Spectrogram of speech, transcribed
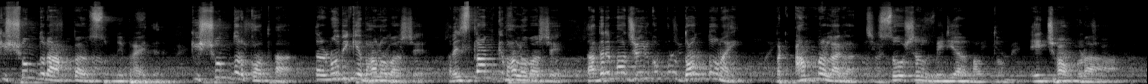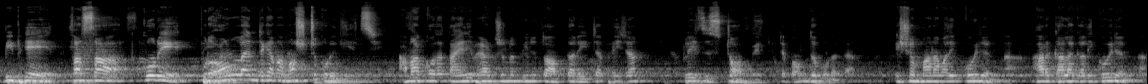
কি সুন্দর আপ্যায়ন সুন্নি ভাইদের। কি সুন্দর কথা। তারা নবীকে ভালোবাসে। তারা ইসলামকে ভালোবাসে। তাদের মাঝে এরকম কোনো দ্বন্দ্ব নাই। বাট আমরা লাগাচ্ছি সোশ্যাল মিডিয়ার মাধ্যমে এই ঝগড়া, বিভেদ, ফাসাদ করে পুরো অনলাইনটাকে আমরা নষ্ট করে দিয়েছি। আমার কথা তাহিরি ভাইয়ের জন্য বিনীত আবদার এইটা ভাইজান। প্লিজ স্টপ এটা বন্ধ করে দেন। এসব মারামারি কইরেন না। আর গালাগালি কইরেন না।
